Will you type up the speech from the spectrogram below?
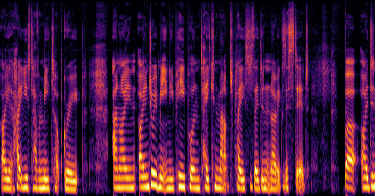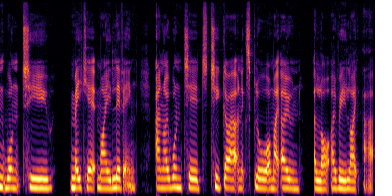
I, used to have a meetup group, and I I enjoyed meeting new people and taking them out to places they didn't know existed. But I didn't want to make it my living, and I wanted to go out and explore on my own a lot. I really liked that.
